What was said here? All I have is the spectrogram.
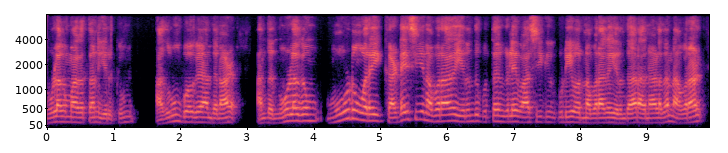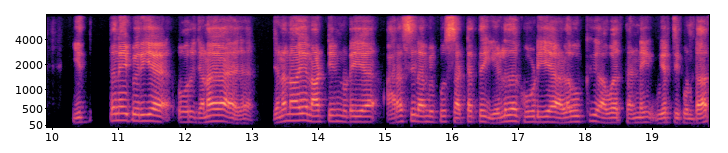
நூலகமாகத்தான் இருக்கும். அதுவும் போக அந்த நாள் அந்த நூலகம் மூடும் வரை கடைசி நபராக இருந்து புத்தகங்களை வாசிக்கக்கூடிய ஒரு நபராக இருந்தார். அதனாலதான் அவரால் இத்தனை பெரிய ஒரு ஜன ஜனநாயக நாட்டினுடைய அரசியலமைப்பு சட்டத்தை எழுதக்கூடிய அளவுக்கு அவர் தன்னை உயர்த்தி கொண்டார்.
